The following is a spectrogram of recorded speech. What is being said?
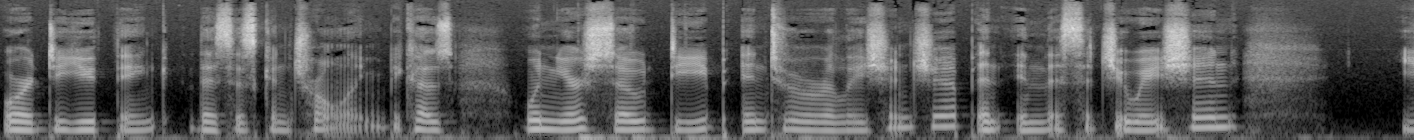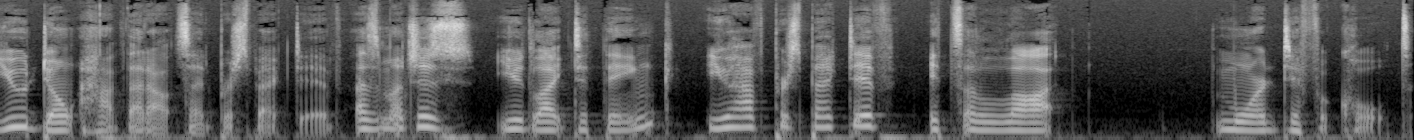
or do you think this is controlling? Because when you're so deep into a relationship and in this situation, you don't have that outside perspective. As much as you'd like to think you have perspective, it's a lot more difficult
